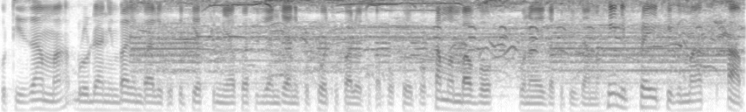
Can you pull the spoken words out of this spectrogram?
kutizama burudani mbalimbali kupitia simu yako ya kiganjani popote pale utakapokuwepo, kama ambavyo unaweza kutizama. Hii ni Play TV Max app.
